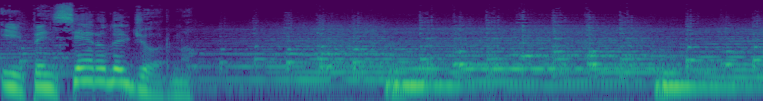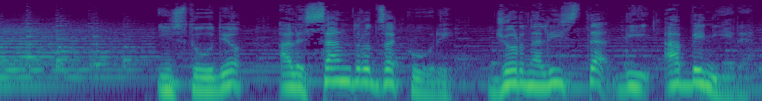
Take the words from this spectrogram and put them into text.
Il pensiero del giorno. In studio Alessandro Zaccuri, giornalista di Avvenire.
